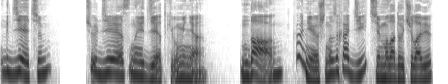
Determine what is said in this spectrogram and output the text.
К детям. Чудесные детки у меня. Да, конечно, заходите, молодой человек».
